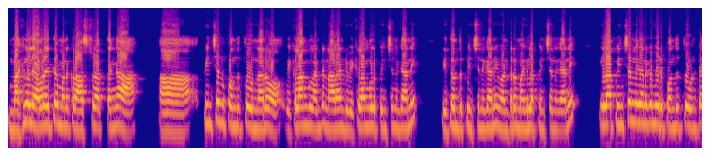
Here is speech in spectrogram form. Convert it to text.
మహిళలు ఎవరైతే మనకు రాష్ట్ర వ్యాప్తంగా ఆ పింఛన్ పొందుతూ ఉన్నారో వికలాంగులు అంటే నాలాంటి వికలాంగుల పింఛన్ కానీ వితంతు పింఛన్ కానీ ఒంటరి మహిళ పింఛన్ కానీ ఇలా పింఛన్లు కనుక మీరు పొందుతూ ఉంటే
